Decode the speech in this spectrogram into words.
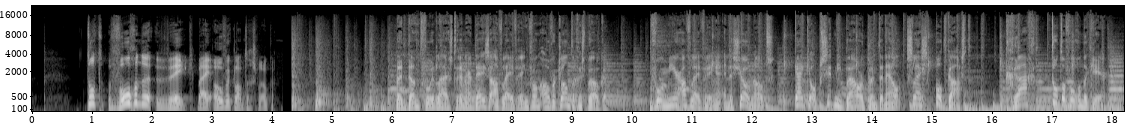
Tot volgende week bij Over Klanten Gesproken. Bedankt voor het luisteren naar deze aflevering van Over Klanten Gesproken. Voor meer afleveringen en de show notes, kijk je op sydneybrouwer.nl slash podcast. Graag tot de volgende keer.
